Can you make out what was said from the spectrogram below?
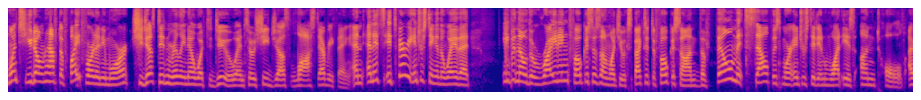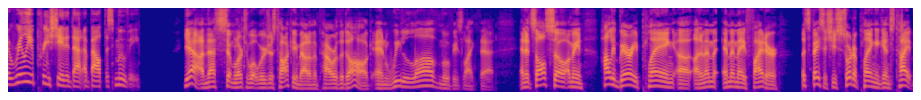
once you don't have to fight for it anymore, she just didn't really know what to do, and so she just lost everything. And and it's it's very interesting in the way that even though the writing focuses on what you expect it to focus on, the film itself is more interested in what is untold. I really appreciated that about this movie. Yeah, and that's similar to what we were just talking about in The Power of the Dog. And we love movies like that. And it's also, I mean, Halle Berry playing uh, an MMA fighter, let's face it, she's sort of playing against type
